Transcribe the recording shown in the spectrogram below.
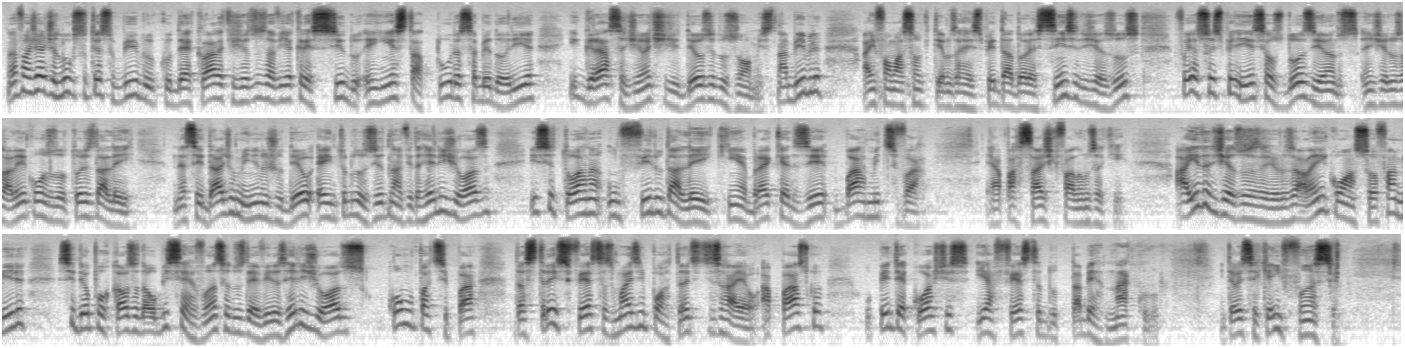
No Evangelho de Lucas, o texto bíblico declara que Jesus havia crescido em estatura, sabedoria e graça diante de Deus e dos homens. Na Bíblia, a informação que temos a respeito da adolescência de Jesus foi a sua experiência aos 12 anos em Jerusalém com os doutores da lei. Nessa idade, o menino judeu é introduzido na vida religiosa e se torna um filho da lei, que em hebraico quer dizer bar mitzvah. É a passagem que falamos aqui. A ida de Jesus a Jerusalém com a sua família se deu por causa da observância dos deveres religiosos, como participar das três festas mais importantes de Israel: a Páscoa, o Pentecostes e a festa do Tabernáculo. Então, esse aqui é a infância.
